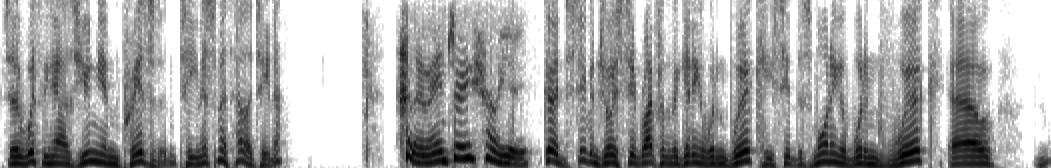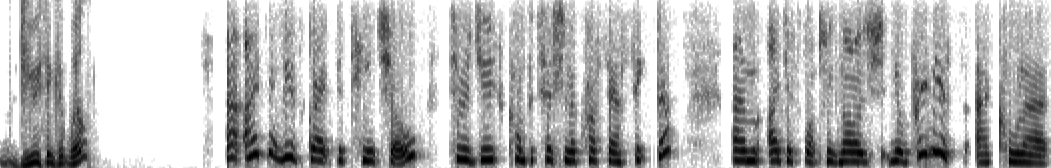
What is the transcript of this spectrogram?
So with me now is Union President Tina Smith. Hello, Tina. Hello, Andrew. How are you? Good. Stephen Joyce said right from the beginning it wouldn't work. He said this morning it wouldn't work. Uh, do you think it will? Uh, I think there's great potential to reduce competition across our sector. Um, I just want to acknowledge your previous uh, caller,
